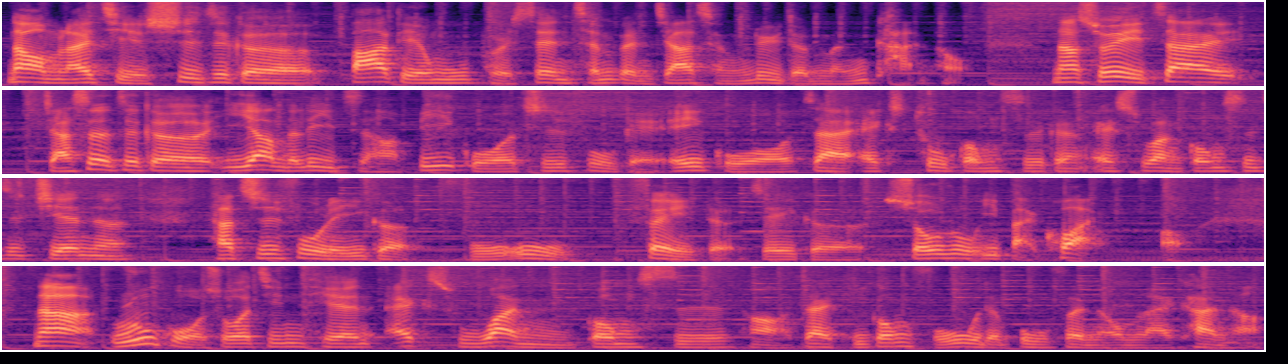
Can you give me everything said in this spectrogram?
那我们来解释这个八点五 percent 成本加成率的门槛哈。那所以在假设这个一样的例子哈，B 国支付给 A 国，在 X two 公司跟 X one 公司之间呢，他支付了一个服务费的这个收入一百块。好，那如果说今天 X one 公司哈在提供服务的部分呢，我们来看哈，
